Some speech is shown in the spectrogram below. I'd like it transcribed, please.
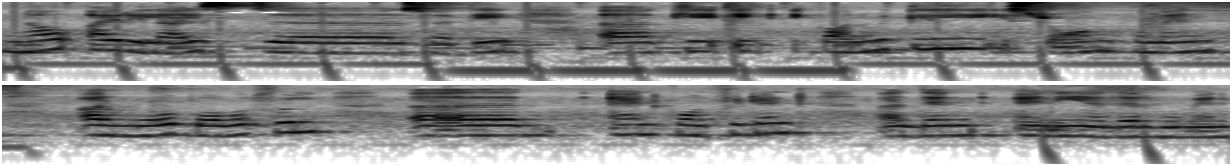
now I realize uh, Swati uh, कि economically strong women are more powerful uh, and confident uh, than any other woman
